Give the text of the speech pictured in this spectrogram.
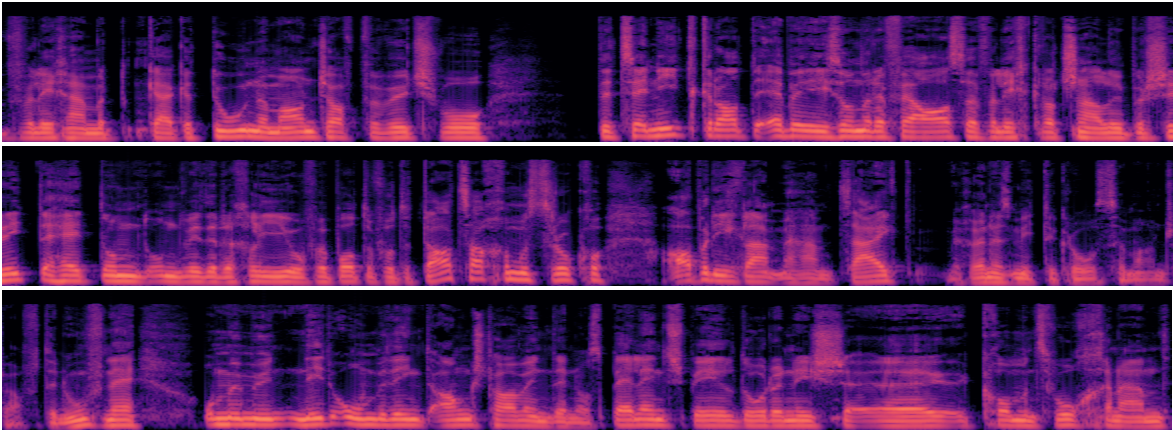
Vielleicht haben wir gegen Thun eine Mannschaft verwünscht, die der Zenit gerade eben in so einer Phase vielleicht gerade schnell überschritten hat und, und wieder ein bisschen auf den Boden der Tatsachen muss zurückkommen. Aber ich glaube, wir haben gezeigt, wir können es mit den grossen Mannschaften aufnehmen und wir müssen nicht unbedingt Angst haben, wenn dann noch das Balance-Spiel durch ist, äh, kommendes Wochenende,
